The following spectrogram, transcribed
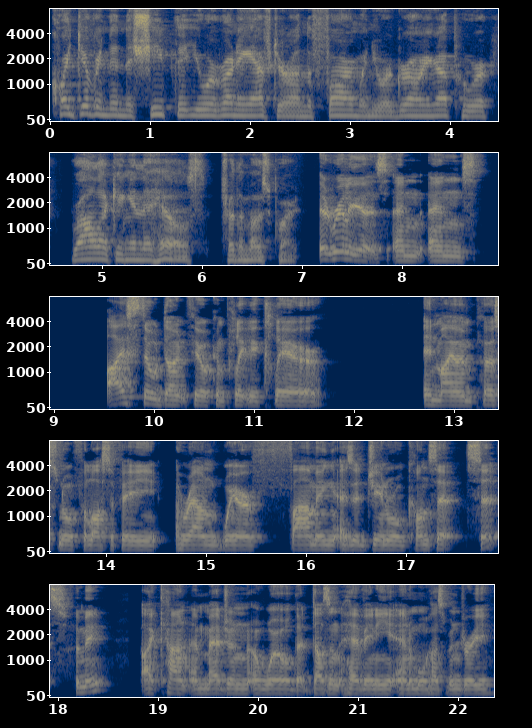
Quite different than the sheep that you were running after on the farm when you were growing up, who were rollicking in the hills for the most part. It really is, and and I still don't feel completely clear in my own personal philosophy around where farming as a general concept sits for me. I can't imagine a world that doesn't have any animal husbandry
